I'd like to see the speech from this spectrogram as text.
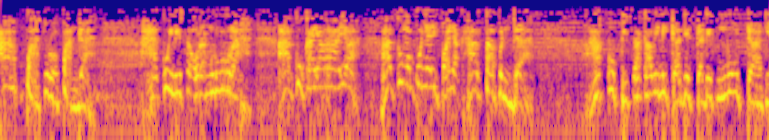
apa Suropangga? Aku ini seorang lurah. Aku kaya raya. Aku mempunyai banyak harta benda. Aku bisa kawini gadis-gadis muda di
